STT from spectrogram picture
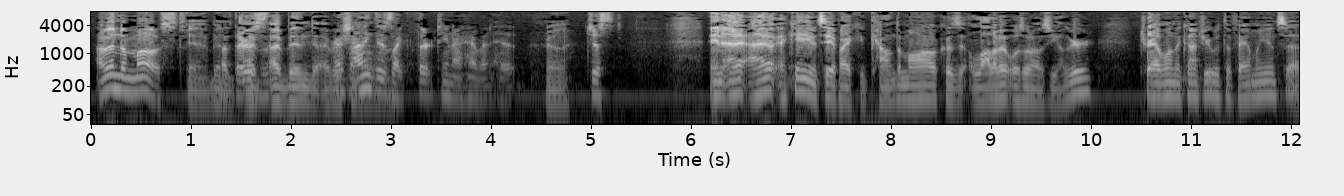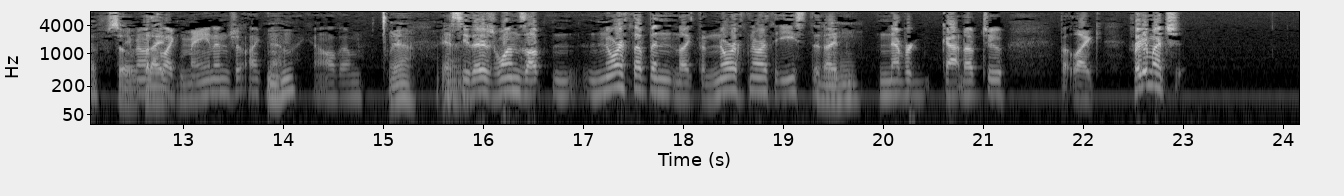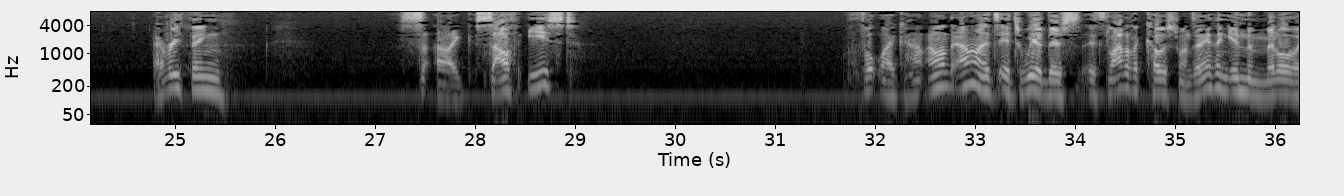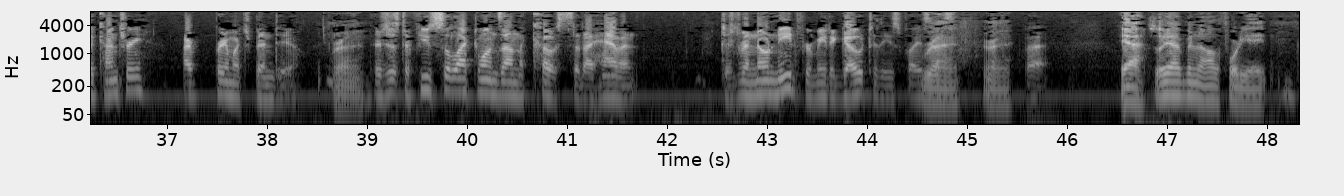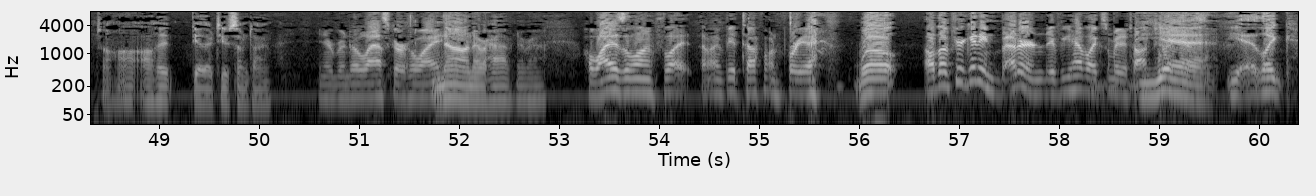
I've been to most. Yeah, I've been. But there's, I've, I've been to every. I think single there's like 13 I haven't hit. really, Just and I, I I can't even say if I could count them all because a lot of it was when I was younger, traveling the country with the family and stuff. So, even but I like Maine and shit like that, Mhm. like all of them. yeah, yeah. And see, there's ones up n- north, up in like the north northeast that Mhm. I'd never gotten up to. but like pretty much everything uh, like southeast. Full, like I don't, I don't know. It's it's weird. There's it's a lot of the coast ones. Anything in the middle of the country, I've pretty much been to. Right. There's just a few select ones on the coast that I haven't. There's been no need for me to go to these places. Right. Right. But Yeah. So yeah, I've been to all the 48. So I'll, I'll hit the other two sometime. you never been to Alaska or Hawaii? No, never have. Never have. Hawaii is a long flight. That might be a tough one for you. Well, Although if you're getting better, if you have like somebody to talk to, yeah, yeah. Like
